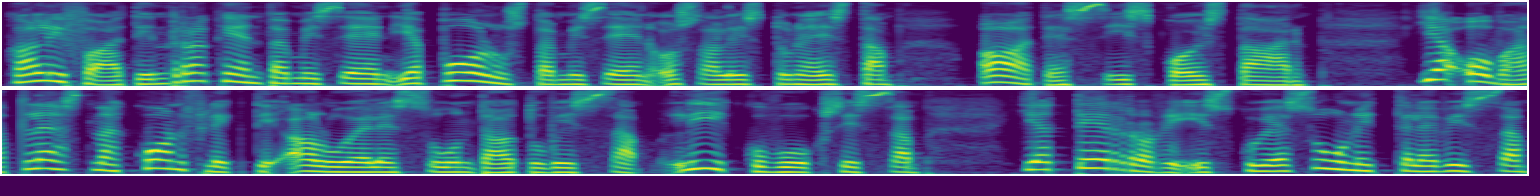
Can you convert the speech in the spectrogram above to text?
kalifaatin rakentamiseen ja puolustamiseen osallistuneista aatesiskoistaan ja ovat läsnä konfliktialueelle suuntautuvissa liikkuvuuksissa ja terrori-iskuja suunnittelevissa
